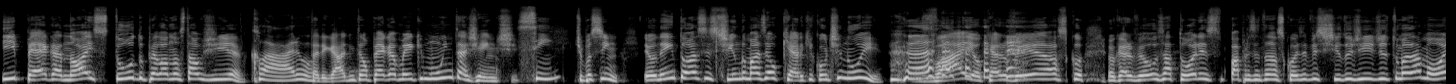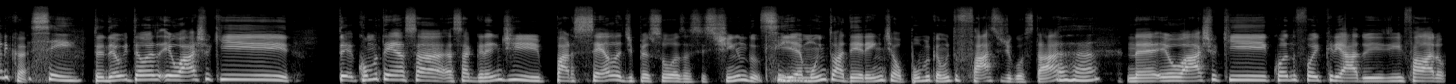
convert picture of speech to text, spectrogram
E pega nós tudo pela nostalgia, Claro. tá ligado? Então pega meio que muita gente. Sim. Tipo assim, eu nem tô assistindo, mas eu quero que continue. Vai, eu quero ver as eu quero ver os atores apresentando as coisas vestidos de, de Turma da Mônica. Sim. Entendeu? Então eu acho que. Como tem essa, essa grande parcela de pessoas assistindo, Sim. e é muito aderente ao público, é muito fácil de gostar, Aham. né? Eu acho que quando foi criado e, e falaram,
